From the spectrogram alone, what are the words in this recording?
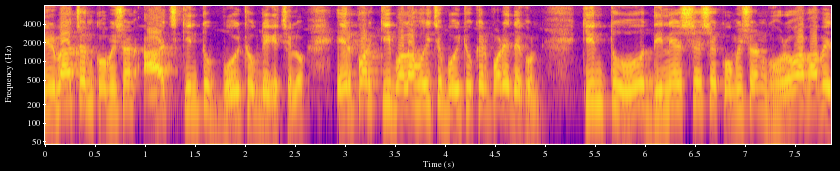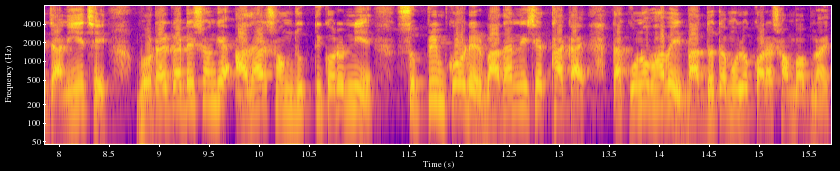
নির্বাচন কমিশন আজ কিন্তু বৈঠক ডেকেছিল। এরপর কি বলা হয়েছে বৈঠকের পরে দেখুন, কিন্তু দিনের শেষে কমিশন ঘরোয়াভাবে জানিয়েছে, ভোটার কার্ডের সঙ্গে আধার সংযুক্তিকরণ নিয়ে সুপ্রিম কোর্টের বাধা নিষেধ থাকায় তা কোনোভাবেই বাধ্যতামূলক করা সম্ভব নয়।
